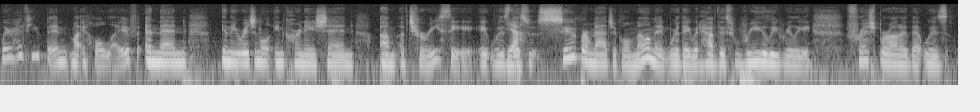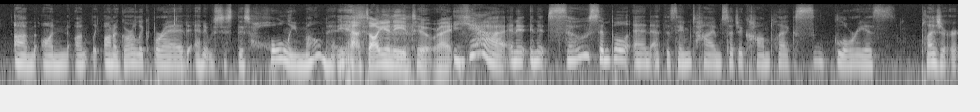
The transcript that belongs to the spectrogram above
where have you been my whole life? And then in the original incarnation um, of Teresi, it was Yeah. this super magical moment where they would have this really, really fresh burrata that was um, on, on on a garlic bread, and it was just this holy moment. yeah, it's all you need too, right? Yeah, and it and it's so simple and at the same time such a complex, glorious pleasure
